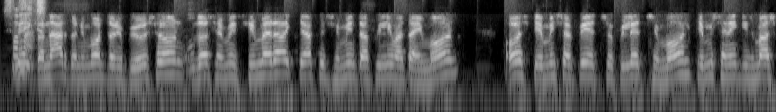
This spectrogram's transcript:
Συνέχισε. Τον άρτον ημών των υπηούσεων, δώσε εμείς σήμερα και άφησε ημίν τα οφειλήματα ημών, ως και εμείς αφία τις οφειλέτες ημών και εμείς ανήκεις μας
